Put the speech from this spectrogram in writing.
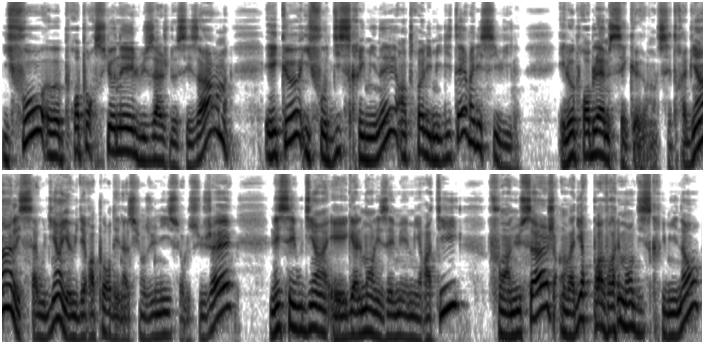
il faut euh, proportionner l'usage de ces armes et qu'il faut discriminer entre les militaires et les civils. Et le problème, c'est que, on le sait très bien, les Saoudiens, il y a eu des rapports des Nations Unies sur le sujet, les Saoudiens et également les Émiratis font un usage, on va dire, pas vraiment discriminant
